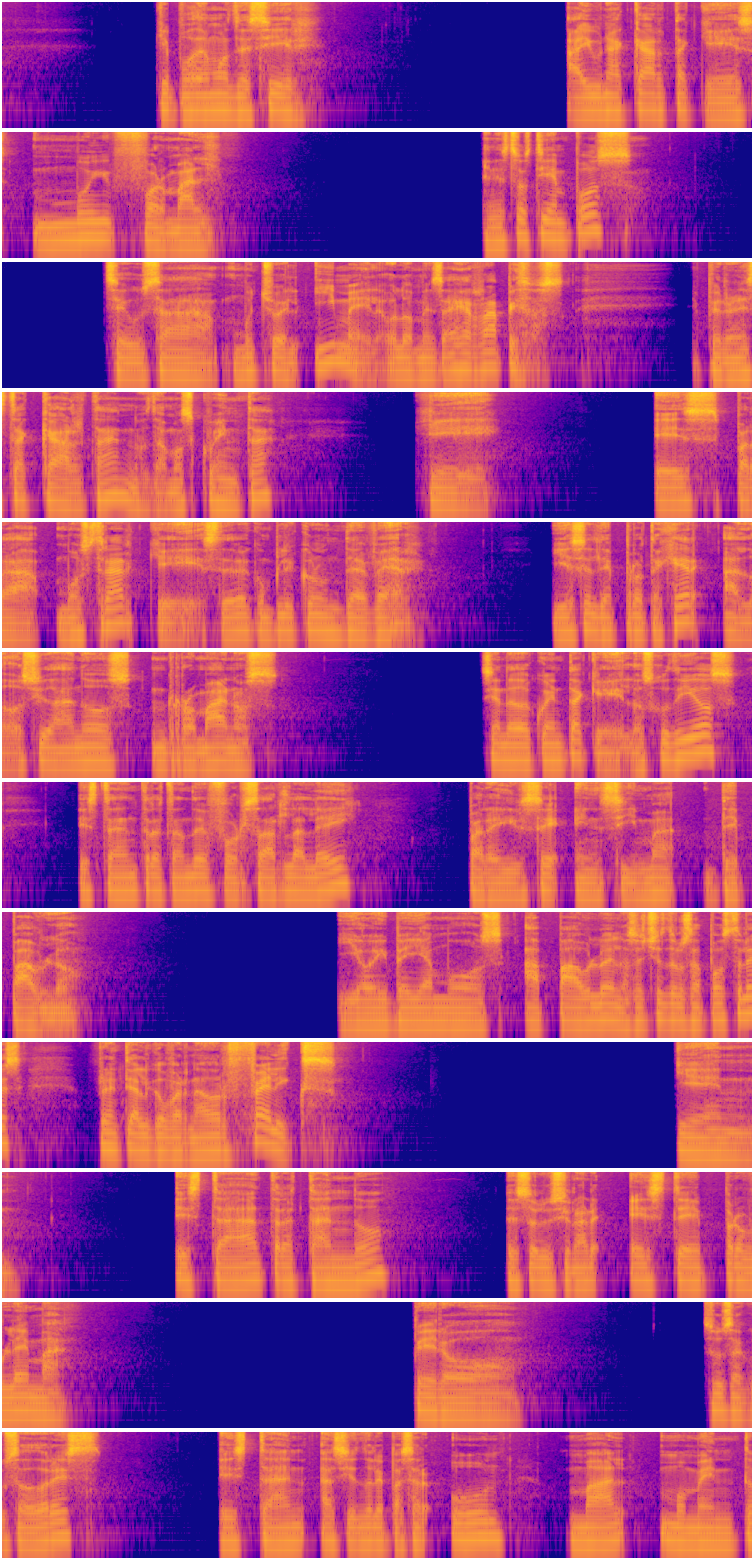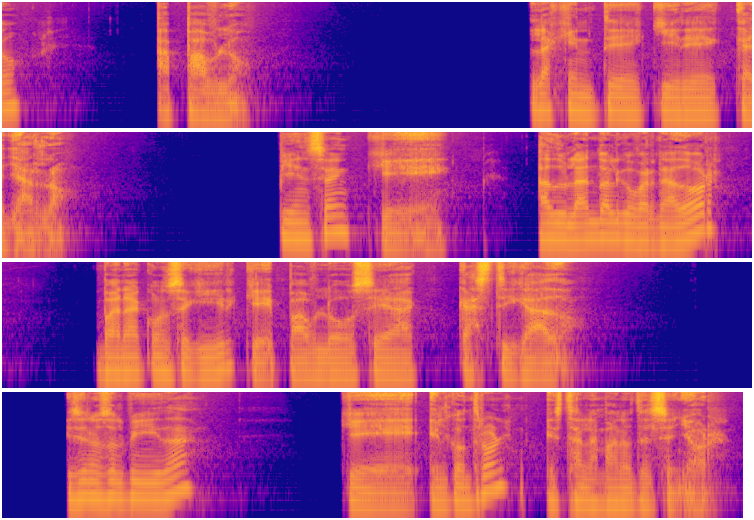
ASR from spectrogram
¿qué podemos decir? Hay una carta que es muy formal. En estos tiempos se usa mucho el email o los mensajes rápidos, pero en esta carta nos damos cuenta que es para mostrar que se debe cumplir con un deber, y es el de proteger a los ciudadanos romanos. Se han dado cuenta que los judíos están tratando de forzar la ley para irse encima de Pablo. Y hoy veíamos a Pablo en los Hechos de los Apóstoles frente al gobernador Félix, quien está tratando de solucionar este problema. Pero sus acusadores están haciéndole pasar un mal momento a Pablo. La gente quiere callarlo piensan que adulando al gobernador van a conseguir que Pablo sea castigado. Y se nos olvida que el control está en las manos del Señor.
